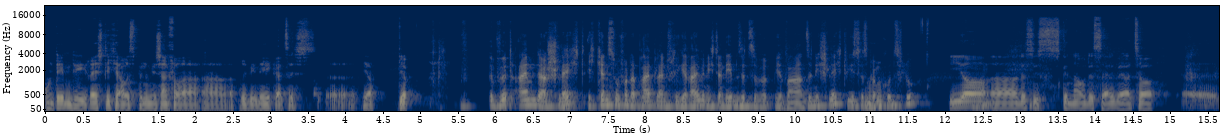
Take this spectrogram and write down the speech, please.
und eben die restliche Ausbildung ist einfach ein, ein Privileg. Also ist, äh, ja. Yep. Wird einem da schlecht? Ich kenne es nur von der Pipeline-Fliegerei. Wenn ich daneben sitze, wird mir wahnsinnig schlecht. Wie ist das mhm. beim Kunstflug? Ja, mhm. äh, das ist genau dasselbe. Also äh,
